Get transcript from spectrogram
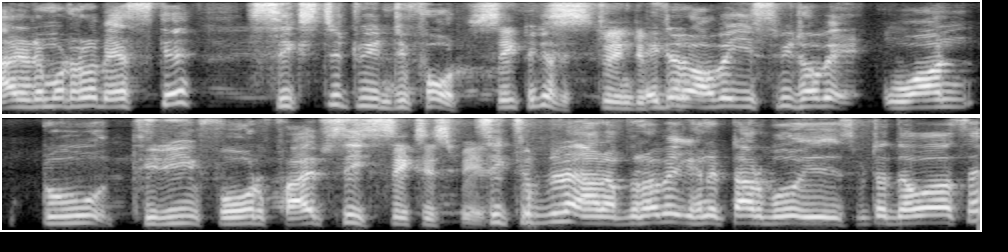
আর এটা মোটর হবে এসকে সিক্সটি টোয়েন্টি ফোর ঠিক আছে 624 এটার হবে স্পিড হবে one two three four five six Six speed। Six speed আর আপনার হবে এখানে টার্বো স্পিডটা দেওয়া আছে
